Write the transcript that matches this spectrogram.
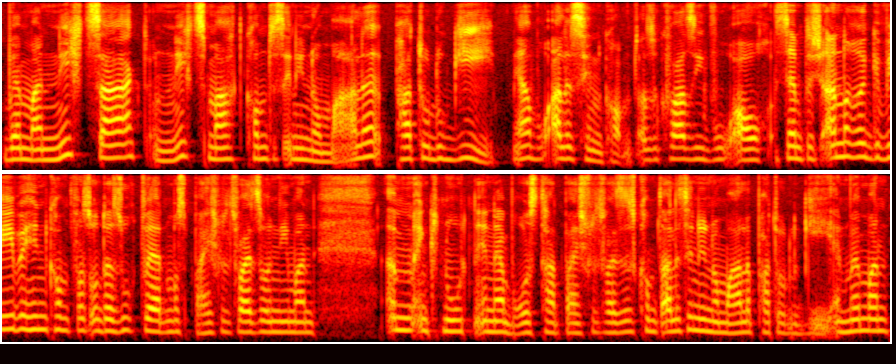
wenn man nichts sagt und nichts macht, kommt es in die normale Pathologie, ja, wo alles hinkommt. Also quasi, wo auch sämtlich andere Gewebe hinkommt, was untersucht werden muss. Beispielsweise, wenn jemand ähm, einen Knoten in der Brust hat, beispielsweise. Es kommt alles in die normale Pathologie. Und wenn man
